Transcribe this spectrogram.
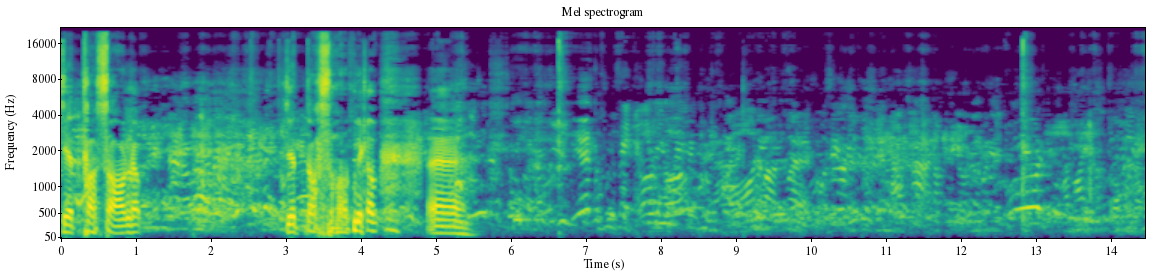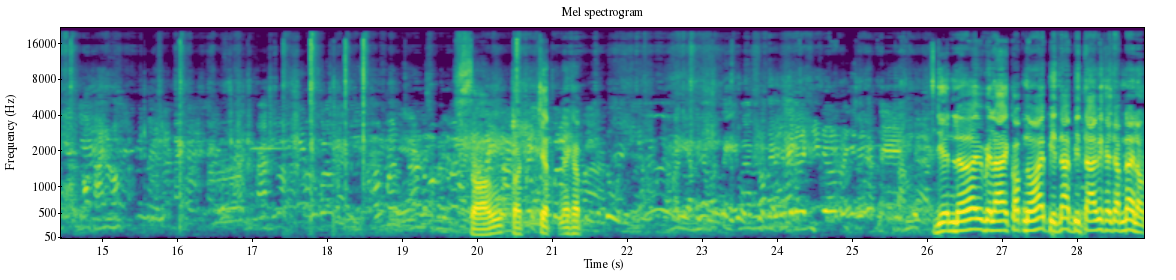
เจ็ดต่อสองครับเจ็ดต่อสองนะครับเออ สองต่อเจ็ดนะครับ ยืนเลยเวลาก๊อฟน้อย ปิดหน้าปิดตาไม่ใครจำได้หรอก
